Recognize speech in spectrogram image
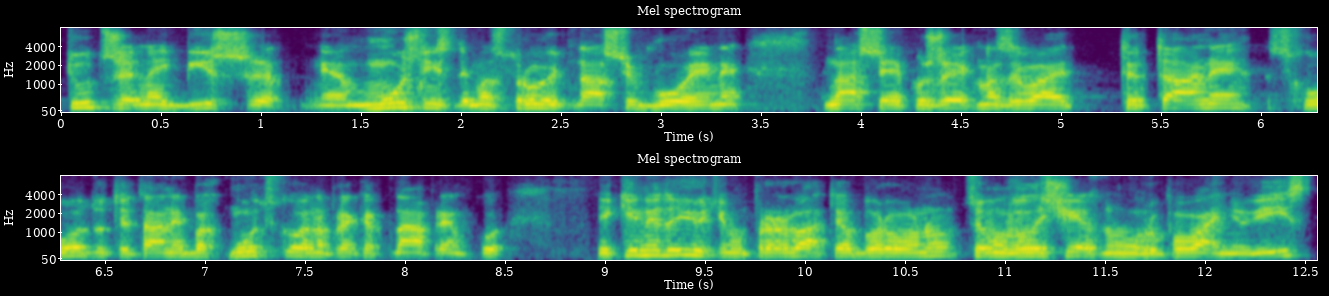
тут же найбільше мужність демонструють наші воїни, наші, як уже їх називають титани сходу, титани Бахмутського, наприклад, напрямку, які не дають йому прорвати оборону цьому величезному групуванню військ.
